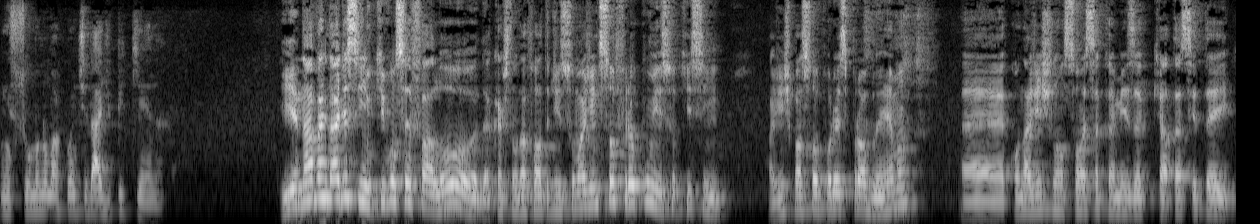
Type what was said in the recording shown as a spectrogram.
um insumo numa quantidade pequena. E na verdade, assim, o que você falou da questão da falta de insumo, a gente sofreu com isso aqui, sim. A gente passou por esse problema. É, quando a gente lançou essa camisa que eu até citei,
